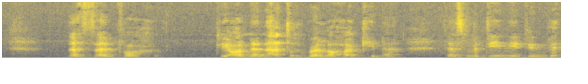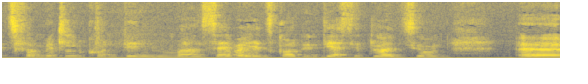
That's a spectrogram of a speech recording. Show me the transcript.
dass einfach die anderen auch drüber lachen können. Dass man denen den Witz vermitteln kann, den man selber jetzt gerade in der Situation äh,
